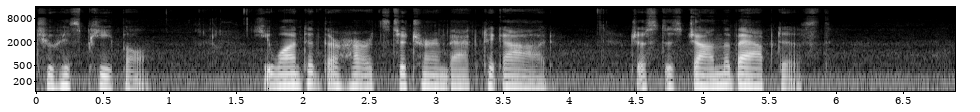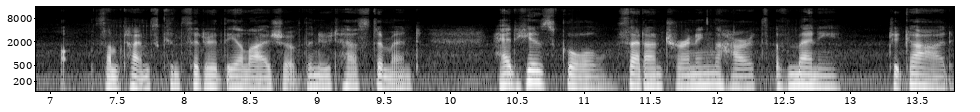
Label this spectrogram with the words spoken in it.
to his people. He wanted their hearts to turn back to God, just as John the Baptist, sometimes considered the Elijah of the New Testament, had his goal set on turning the hearts of many to God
